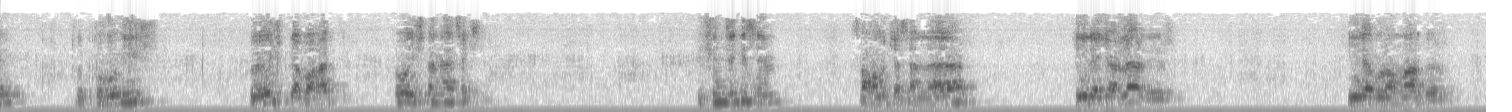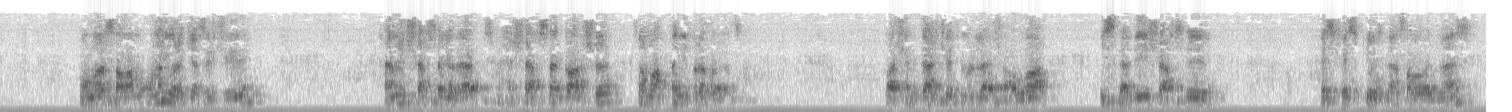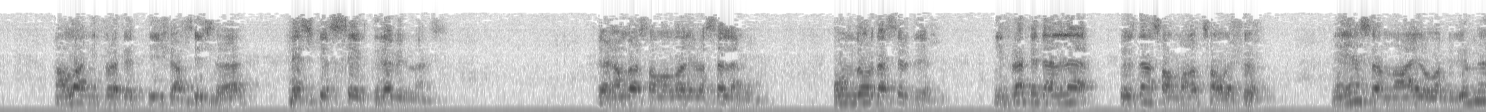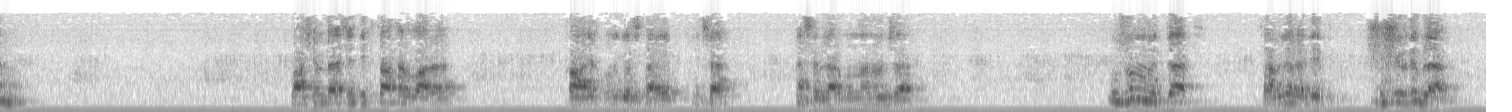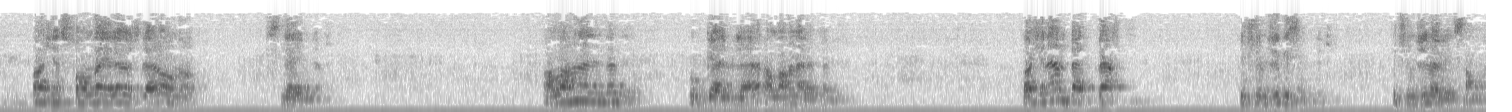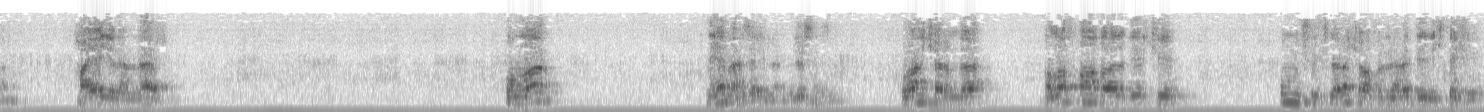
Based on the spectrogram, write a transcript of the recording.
tutduğu iş böyük qəbahətdir. O işdən əl çəksin. İkinci qism salamı kəsənlər hiləgərlərdir. Hilə quranlardır. Onlar salamı ona görə kəsir ki, həmin şəxsə qədər, şəxsə qarşı cəmaatdan nifrət oyatsan. Lakin dərk etmirlər ki, Allah istədiyi şəxsi heç kəs gözdən sala bilməz. Allah nifrət etdiyi şəxsi isə heç kəs sevdirə bilməz. Peyğəmbər sallallahu aleyhi və səlləmi 14 əsrdir. Nifrət edənlər gözdən salmağa çalışır. Nəyəsə nail ola bilirlərmi? Lakin bəzi diktatorları tarix bunu göstərib, neçə əsrlər bundan öncə uzun müddət təbliğ edib, şişirdiblər. Lakin sonda elə özləri onu pisləyiblər. Allahın əlindədir. Bu qəlblər Allahın əlindədir. Lakin ən bədbəxt üçüncü qismdir. Üçüncü növ insanlar. Haya gedənlər, Onlar nəyə bənzəyirlər, bilirsinizmi? Quran-ı kərimdə Allah subhanətə alə deyir ki, o müşriklərə, kafirlərə dedikdə ki,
